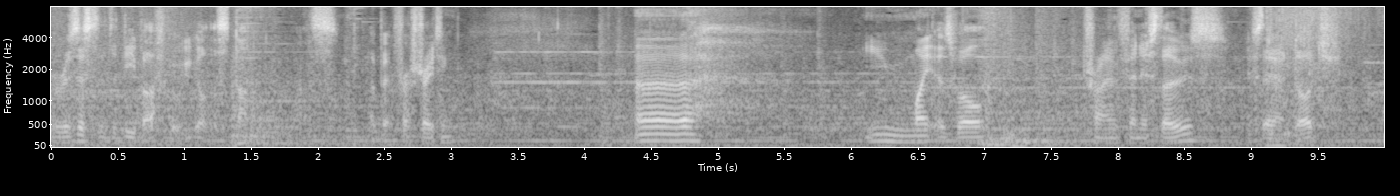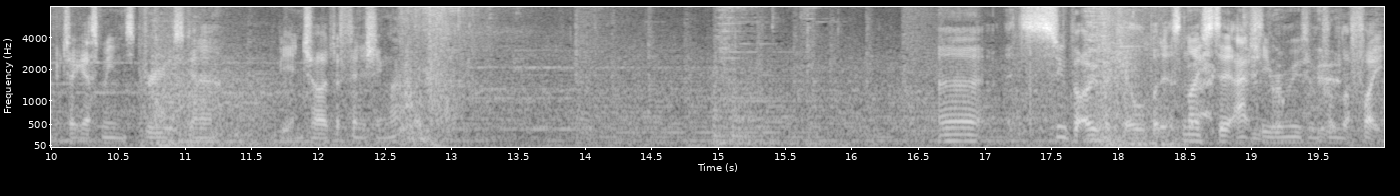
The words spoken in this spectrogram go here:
we resisted the debuff, but we got the stun. That's a bit frustrating. Uh, you might as well try and finish those if they don't dodge, which I guess means Drew is going to be in charge of finishing that. Super overkill, but it's nice to actually remove him from the fight.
